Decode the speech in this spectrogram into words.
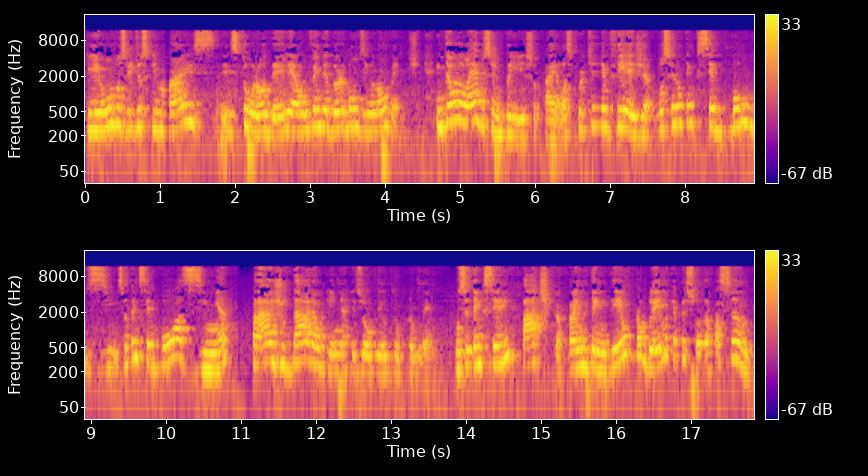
que um dos vídeos que mais estourou dele é o vendedor bonzinho não vende. Então eu levo sempre isso para elas, porque veja, você não tem que ser bonzinho, você tem que ser boazinha para ajudar alguém a resolver o teu problema. Você tem que ser empática para entender o problema que a pessoa está passando.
